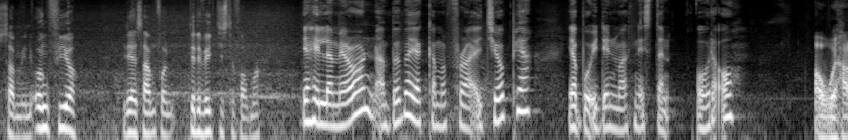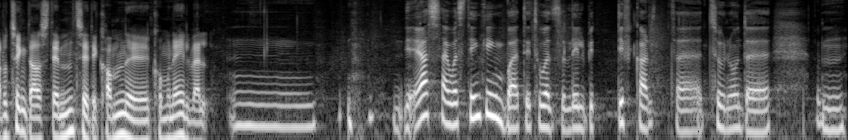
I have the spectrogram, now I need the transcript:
som en ung fyr i det her samfund, det er det vigtigste for mig. Jeg hedder Meron Ababa, jeg kommer fra Etiopien. Jeg bor i Danmark næsten 8 år. Og har du tænkt dig at stemme til det kommende kommunalvalg? Mm, yes, I was thinking, but it was a little bit difficult uh, to know the um,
